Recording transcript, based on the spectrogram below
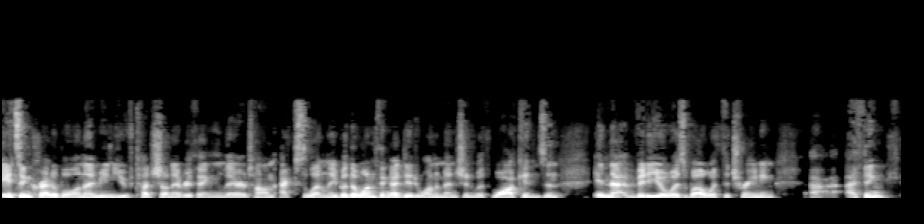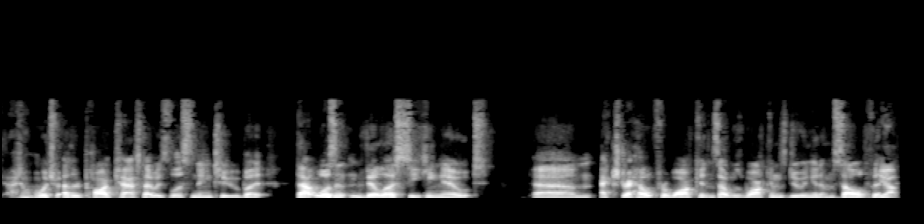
it's incredible. And I mean, you've touched on everything there, Tom, excellently. But the one thing I did want to mention with Watkins and in that video as well with the training, I think I don't know which other podcast I was listening to, but that wasn't Villa seeking out um, extra help for Watkins. That was Watkins doing it himself. And yeah.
